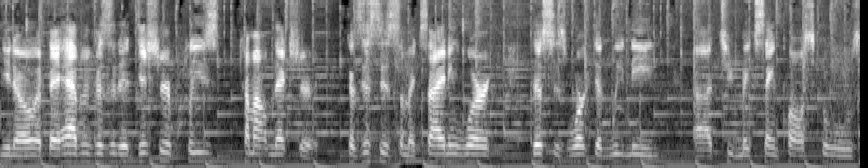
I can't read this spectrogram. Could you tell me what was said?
you know, if they haven't visited this year, please come out next year because this is some exciting work. This is work that we need uh, to make St. Paul schools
